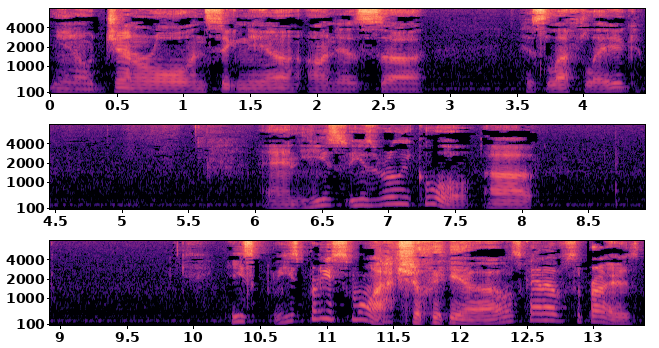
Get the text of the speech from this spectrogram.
you know, general insignia on his uh, his left leg, and he's he's really cool. Uh, he's he's pretty small actually. Uh, I was kind of surprised.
